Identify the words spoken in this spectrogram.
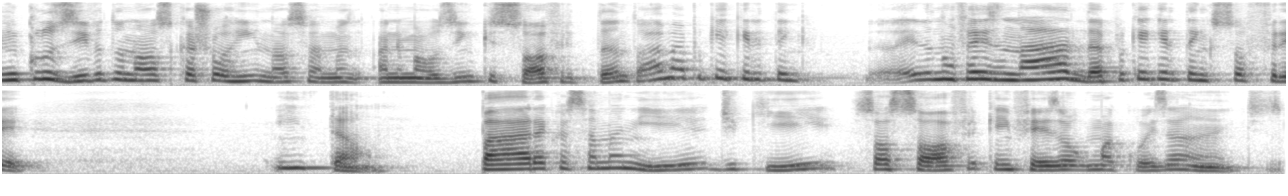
Inclusive do nosso cachorrinho, nosso animalzinho que sofre tanto. Ah, mas por que, que ele tem que. Ele não fez nada, por que, que ele tem que sofrer? Então, para com essa mania de que só sofre quem fez alguma coisa antes.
